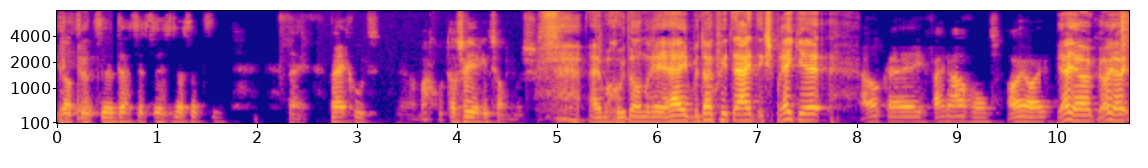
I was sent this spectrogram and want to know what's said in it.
Dat, het, dat, het, dat het. Nee, nee goed. Ja, maar goed, dat is weer iets anders. Helemaal goed, André. Hey, bedankt voor je tijd. Ik spreek je. Oké, okay, fijne avond. Hoi, hoi. Jij ook. Hoi, hoi.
